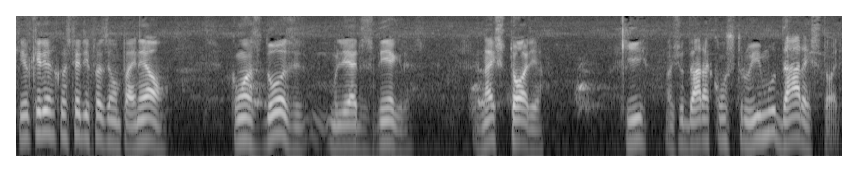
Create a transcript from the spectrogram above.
Que eu queria gostaria de fazer um painel com as 12 mulheres negras na história que ajudaram a construir e mudar a história.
